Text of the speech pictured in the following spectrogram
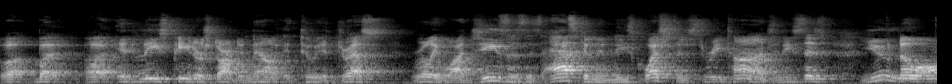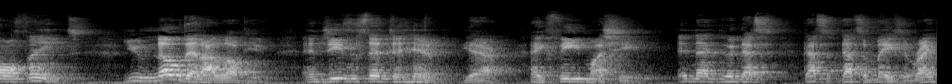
Well, but uh, at least Peter started now to address really why Jesus is asking him these questions three times. And he says, You know all things. You know that I love you. And Jesus said to him, Yeah, hey, feed my sheep. Isn't that good? That's that's that's amazing, right?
